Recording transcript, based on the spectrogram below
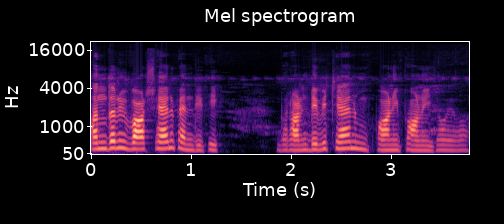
ਅੰਦਰ ਵੀ ਬਾਰਿਸ਼ ਐਨ ਪੈਂਦੀ ਸੀ। ਬਰਾਂਡੇ ਵਿੱਚ ਐਨ ਪਾਣੀ ਪਾਣੀ ਹੋਇਆ ਵਾ।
